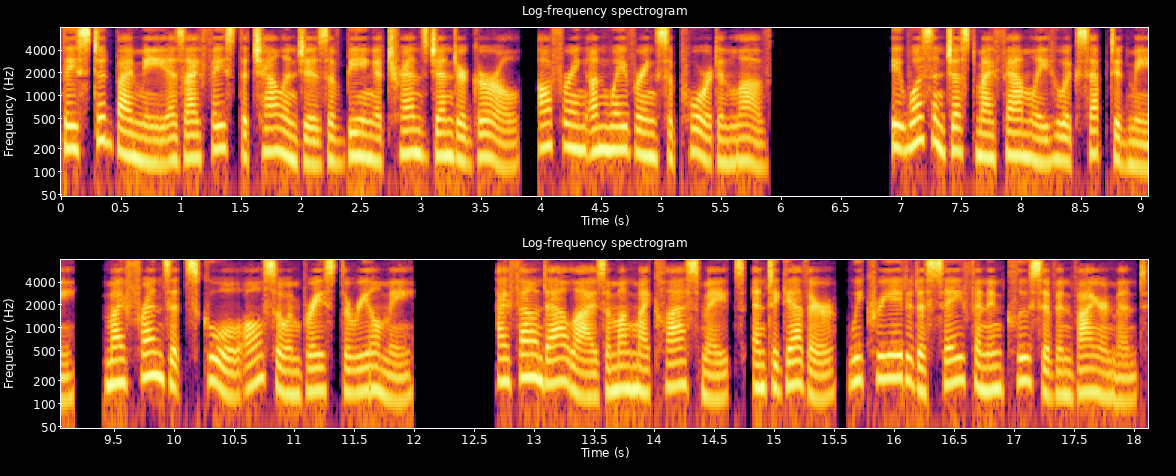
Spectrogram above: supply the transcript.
They stood by me as I faced the challenges of being a transgender girl, offering unwavering support and love. It wasn't just my family who accepted me, my friends at school also embraced the real me. I found allies among my classmates, and together, we created a safe and inclusive environment.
